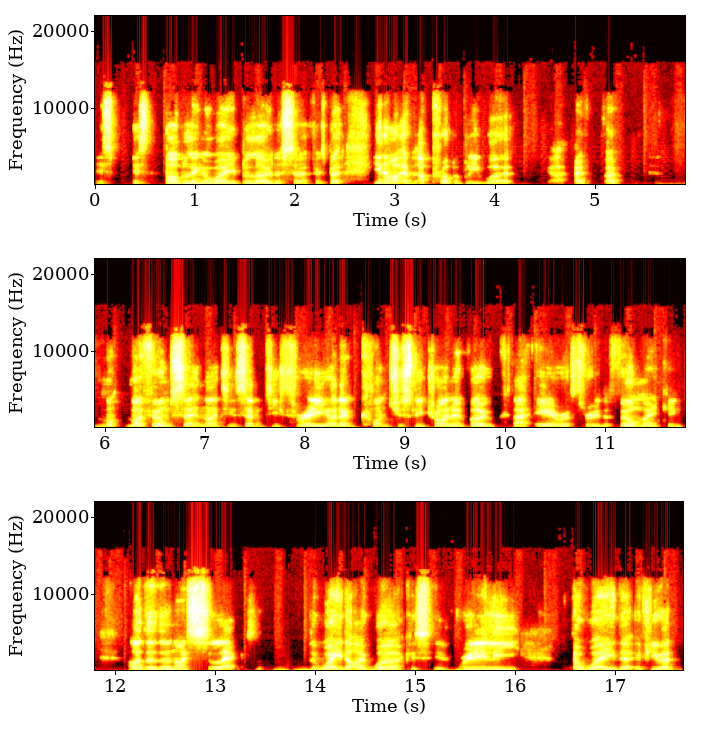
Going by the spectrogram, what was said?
It's it's bubbling away below the surface. But you know. I, I probably work. I, I, my, my film's set in 1973. I mm-hmm. don't consciously try and evoke that era through the filmmaking, other than I select the way that I work is, is really a way that if you had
